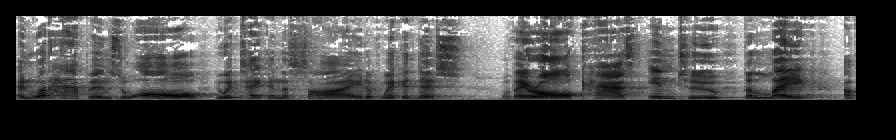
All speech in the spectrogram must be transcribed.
and what happens to all who had taken the side of wickedness? Well, they are all cast into the lake of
